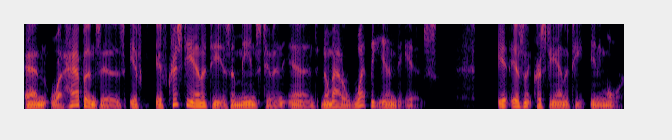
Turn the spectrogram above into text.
And what happens is if if Christianity is a means to an end, no matter what the end is, it isn't Christianity anymore.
